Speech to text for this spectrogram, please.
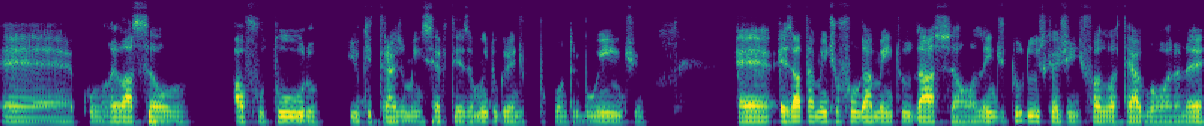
é, com relação ao futuro e o que traz uma incerteza muito grande para o contribuinte é exatamente o fundamento da ação. Além de tudo isso que a gente falou até agora, né?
